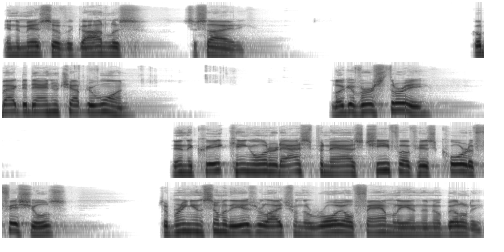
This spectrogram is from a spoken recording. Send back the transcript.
in the midst of a godless society. Go back to Daniel chapter 1. Look at verse 3. Then the king ordered Ashpenaz, chief of his court officials, to bring in some of the Israelites from the royal family and the nobility,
